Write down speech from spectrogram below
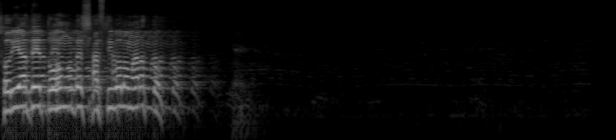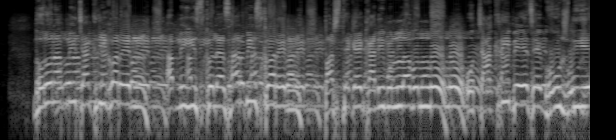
শরিয়াতে তোহমতের শাস্তি বলো মারাত্মক। ধরুন আপনি চাকরি করেন আপনি স্কুলে সার্ভিস করেন পাশ থেকে কালিমুল্লা বলল ও চাকরি পেয়েছে ঘুষ দিয়ে।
